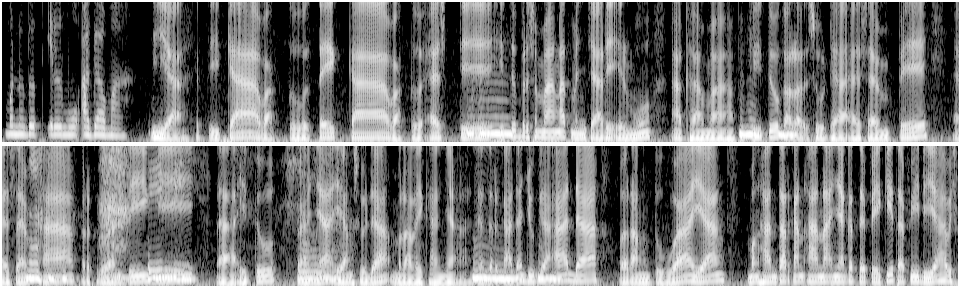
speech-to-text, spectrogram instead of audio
menuntut ilmu agama? Iya, ketika waktu TK, waktu SD Mm-mm. itu bersemangat mencari ilmu agama. Begitu Mm-mm. kalau sudah SMP, SMA, perguruan tinggi, nah itu Insya banyak yang sudah melalaikannya. Dan Mm, terkadang juga mm. ada orang tua yang menghantarkan anaknya ke TPQ tapi dia "Wis,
